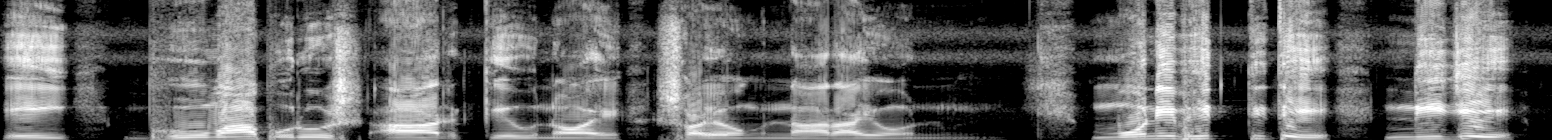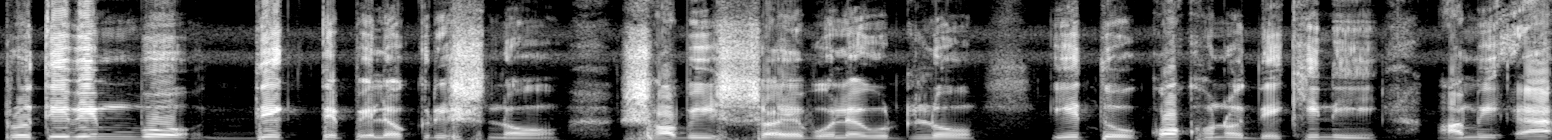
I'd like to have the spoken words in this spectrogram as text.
এই ভূমা পুরুষ আর কেউ নয়, স্বয়ং নারায়ণ। মণিভিত্তিতে নিজে প্রতিবিম্ব দেখতে পেল কৃষ্ণ। সবিস্ময়ে বলে উঠল এ তো কখনো দেখিনি। আমি এ-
